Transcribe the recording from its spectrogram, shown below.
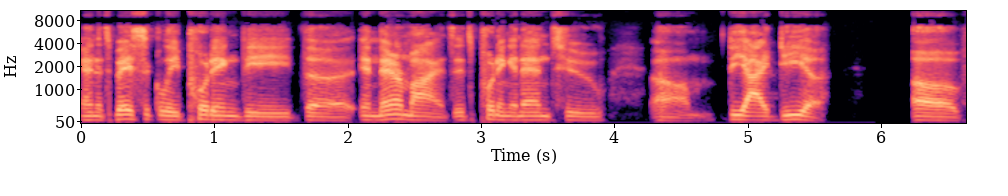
and it's basically putting the the in their minds, it's putting an end to um, the idea of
